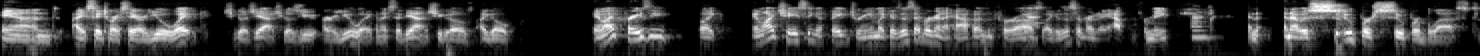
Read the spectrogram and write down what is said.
And I say to her, I say, Are you awake? She goes, Yeah. She goes, You are you awake? And I said, Yeah. And she goes, I go, Am I crazy? Like, am I chasing a fake dream? Like, is this ever going to happen for us? Yeah. Like, is this ever going to happen for me? Yeah. And and I was super, super blessed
